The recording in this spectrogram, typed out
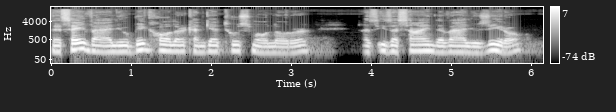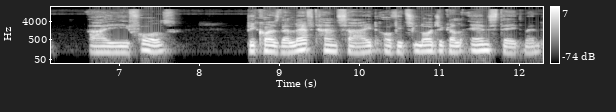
The save value big hauler can get two small loader as is assigned the value 0, i.e. false, because the left-hand side of its logical AND statement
